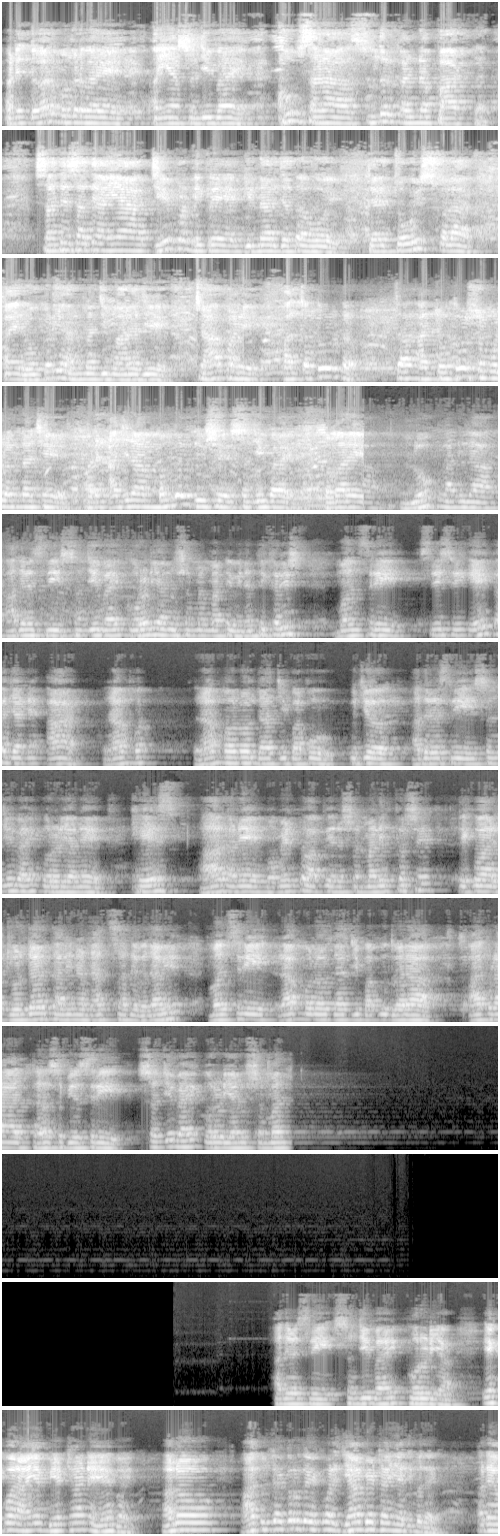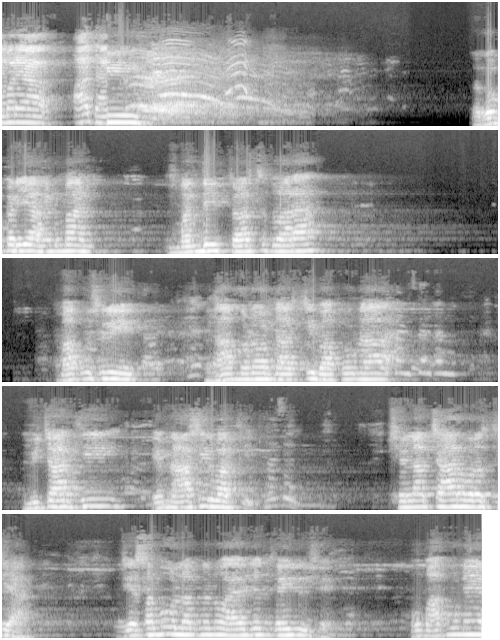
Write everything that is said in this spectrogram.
અને દર મંગળવારે અહીંયા સંજયભાઈ ખૂબ સારા સુંદરકાંડના પાઠ સાથે સાથે અહીંયા જે પણ નીકળે ગિરનાર જતા હોય ત્યારે ચોવીસ કલાક અહીં રોકડિયા હનુમાનજી મહારાજે ચા પાડે. આ ચતુર્થ આ ચોથો સમૂહ લગ્ન છે અને આજના મંગળ દિવસે સંજયભાઈ તમારે લોક લાડીલા આદરણીય શ્રી સંજયભાઈ કોરડિયાનું સન્માન માટે વિનંતી કરીશ. મહંત શ્રી શ્રી શ્રી એક હજાર ને આઠ રામ રામ મનોહર દાસજી બાપુ પૂજ્ય આદરણીય શ્રી સંજયભાઈ કોરડિયાને ખેસ હાર અને મોમેન્ટો આપી અને સન્માનિત કરશે. એકવાર જોરદાર તાલીના નાદ સાથે વધાવીએ. મહંત શ્રી રામ મનોહર દાસજી બાપુ દ્વારા આપણા ધારાસભ્ય શ્રી સંજયભાઈ કોરડિયાનું સન્માન આદરણીય શ્રી સંજયભાઈ કોરડિયા. એકવાર અહીંયા બેઠા ને, હે ભાઈ? હાલો, હાથ ઊંચા કરો તો એકવાર જ્યાં બેઠા અહીંયાથી બધા અને અમારે આ આ રોકડિયા હનુમાન મંદિર ટ્રસ્ટ દ્વારા બાપુ શ્રી રામ મનોહર દાસજી બાપુના વિચારથી, એમના આશીર્વાદથી છેલ્લા ચાર વર્ષ થયા. જે સમૂહ લગ્નનું આયોજન થઈ રહ્યું છે. હું બાપુને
